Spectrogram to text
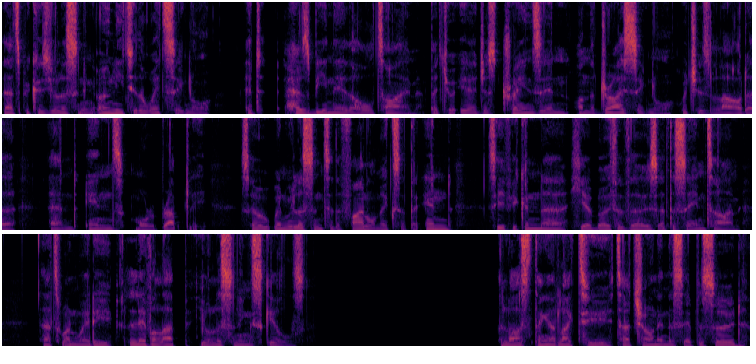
That's because you're listening only to the wet signal. It has been there the whole time, but your ear just trains in on the dry signal, which is louder and ends more abruptly. So when we listen to the final mix at the end, see if you can uh, hear both of those at the same time. That's one way to level up your listening skills. The last thing I'd like to touch on in this episode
